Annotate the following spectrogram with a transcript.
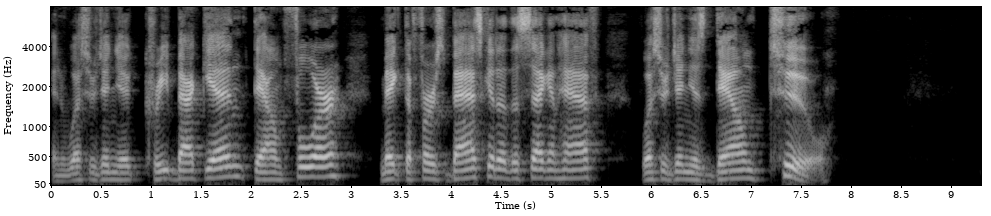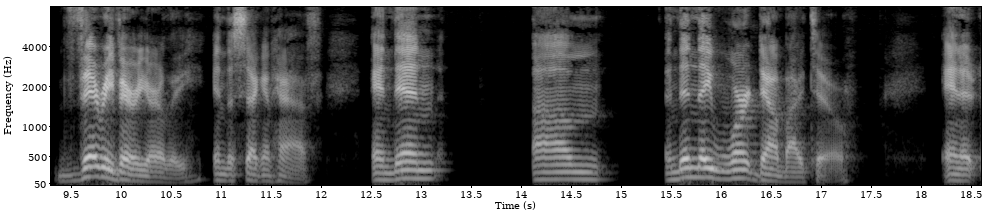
and West Virginia creep back in, down four, make the first basket of the second half. West Virginia's down two very, very early in the second half and then um and then they weren't down by two. And it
